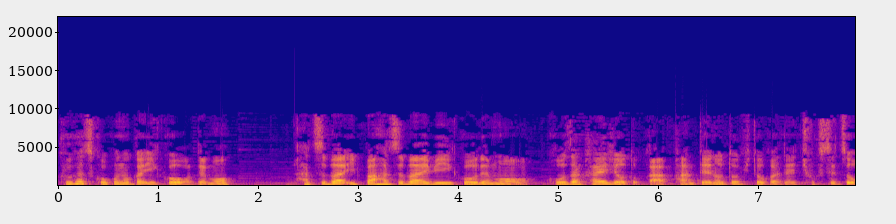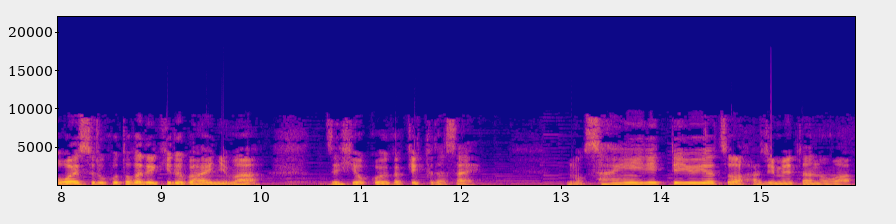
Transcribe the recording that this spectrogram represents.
9月9日以降でも、発売、一般発売日以降でも、講座会場とか鑑定の時とかで直接お会いすることができる場合には、ぜひお声掛けください。のサイン入りっていうやつを始めたのは、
